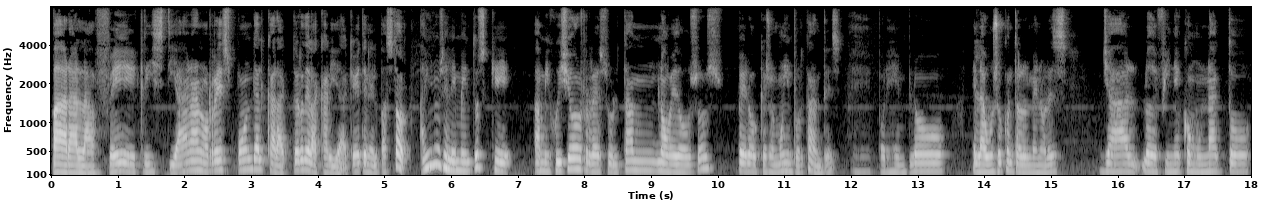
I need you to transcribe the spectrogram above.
para la fe cristiana no responde al carácter de la caridad que debe tener el pastor. Hay unos elementos que a mi juicio resultan novedosos, pero que son muy importantes. Eh, por ejemplo, el abuso contra los menores ya lo define como un acto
